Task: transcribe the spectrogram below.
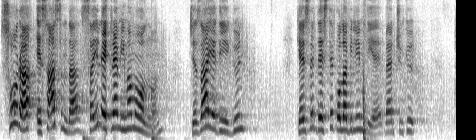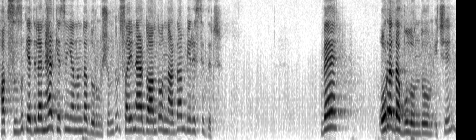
Sonra esasında Sayın Ekrem İmamoğlu'nun ceza yediği gün kendisine destek olabileyim diye ben çünkü haksızlık edilen herkesin yanında durmuşumdur. Sayın Erdoğan da onlardan birisidir. Ve orada bulunduğum için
